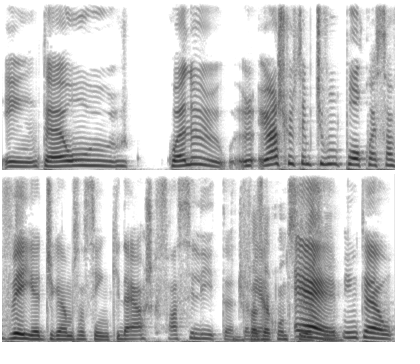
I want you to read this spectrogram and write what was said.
Então, quando. Eu, eu acho que eu sempre tive um pouco essa veia, digamos assim, que daí eu acho que facilita. De também. fazer acontecer, É, assim. então.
